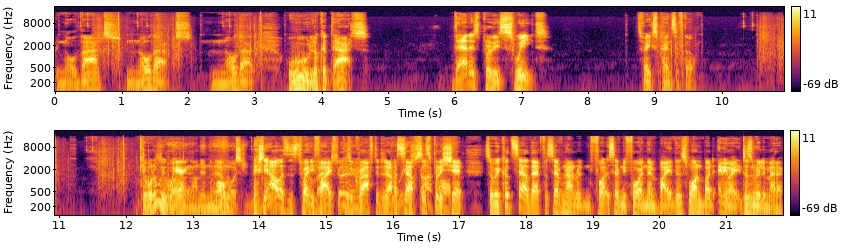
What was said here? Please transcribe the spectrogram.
We know that, know that, know that. Ooh, look at that. That is pretty sweet. It's very expensive though. Okay, what are we wearing on in the moment? Actually, ours is 25 because we crafted it ourselves, so it's pretty shit. So we could sell that for 774 and then buy this one, but anyway, it doesn't really matter.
